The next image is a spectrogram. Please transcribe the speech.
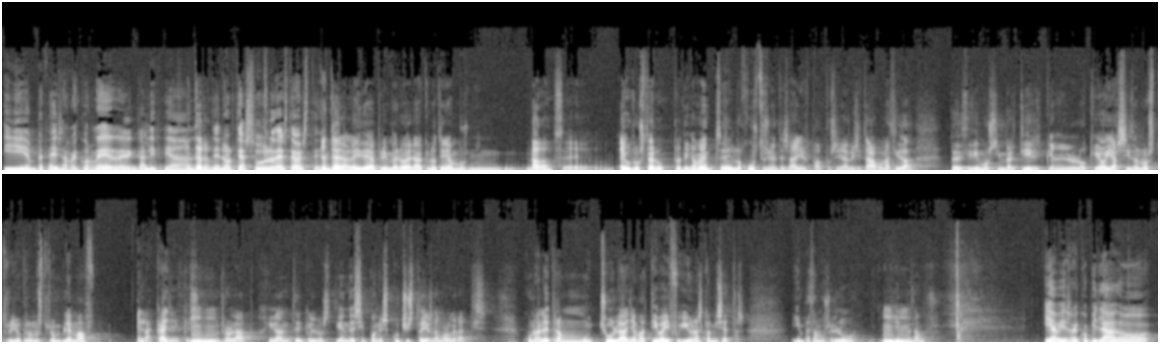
y empezáis a recorrer Galicia Entera. de norte a sur, de este a oeste. Entera. La idea primero era que no teníamos nada, euros cero prácticamente, los justos y necesarios para pues, ir a visitar alguna ciudad, pero decidimos invertir en lo que hoy ha sido nuestro, yo creo, nuestro emblema en la calle, que es un roll-up gigante que lo extiendes y pones cucho historias de amor gratis, con una letra muy chula, llamativa y, y unas camisetas. Y empezamos en Lugo, y ahí empezamos. Y habéis recopilado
